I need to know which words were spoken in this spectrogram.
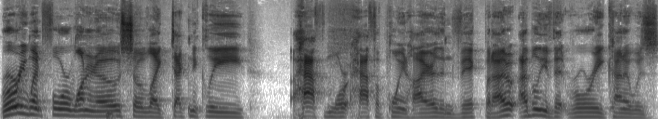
Rory went four, one, and zero. So like technically a half more, half a point higher than Vic. But I I believe that Rory kind of was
